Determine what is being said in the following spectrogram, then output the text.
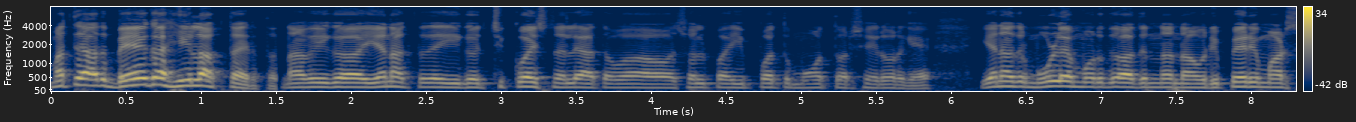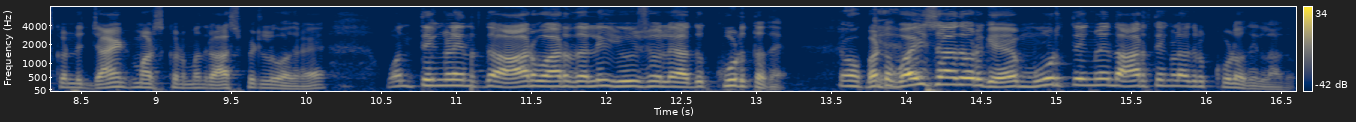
ಮತ್ತು ಅದು ಬೇಗ ಹೀಲ್ ಆಗ್ತಾ ಇರ್ತದೆ. ನಾವೀಗ ಏನಾಗ್ತದೆ ಈಗ ಚಿಕ್ಕ ವಯಸ್ಸಿನಲ್ಲಿ ಅಥವಾ ಸ್ವಲ್ಪ ಇಪ್ಪತ್ತು ಮೂವತ್ತು ವರ್ಷ ಇರೋರಿಗೆ ಏನಾದರೂ ಮೂಳೆ ಮುರಿದು ಅದನ್ನು ನಾವು ರಿಪೇರಿ ಮಾಡಿಸ್ಕೊಂಡು ಜಾಯಿಂಟ್ ಮಾಡಿಸ್ಕೊಂಡು ಬಂದರೆ ಹಾಸ್ಪಿಟ್ಲ್ಗೆ ಹೋದರೆ ಒಂದು ತಿಂಗಳಿಂದ ಆರು ವಾರದಲ್ಲಿ ಯೂಶ್ವಲಿ ಅದು ಕೂಡ್ತದೆ. ಬಟ್ ವಯಸ್ಸಾದವ್ರಿಗೆ ಮೂರು ತಿಂಗಳಿಂದ ಆರು ತಿಂಗಳಾದರೂ ಕೂಡೋದಿಲ್ಲ ಅದು.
